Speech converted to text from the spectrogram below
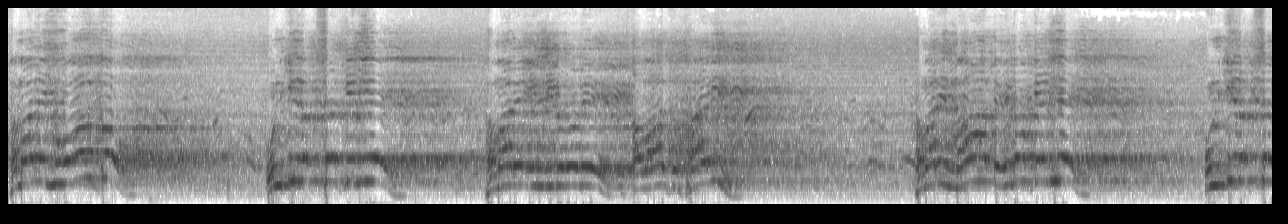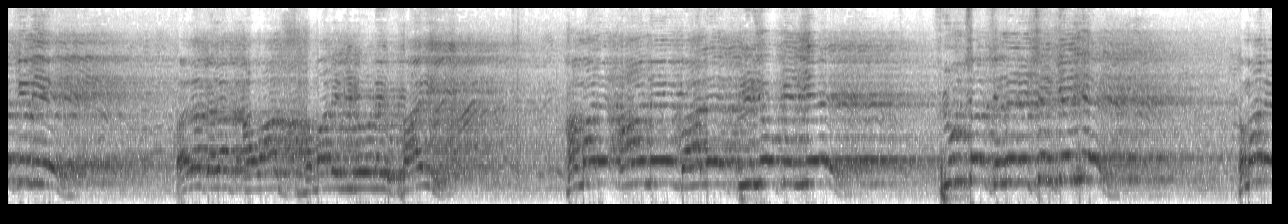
हमारे युवाओं को उनकी रक्षा के लिए हमारे इन लीडरों ने आवाज़ उठाई हमारी माँ बहनों के लिए, उनकी रक्षा के लिए अलग अलग आवाज़ हमारे लीडरों ने उठाई। हमारे आने वाले पीढ़ियों के लिए फ्यूचर जनरेशन के लिए, हमारे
